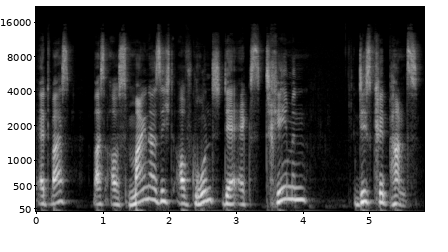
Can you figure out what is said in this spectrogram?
etwas, was aus meiner Sicht aufgrund der extremen Diskrepanz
